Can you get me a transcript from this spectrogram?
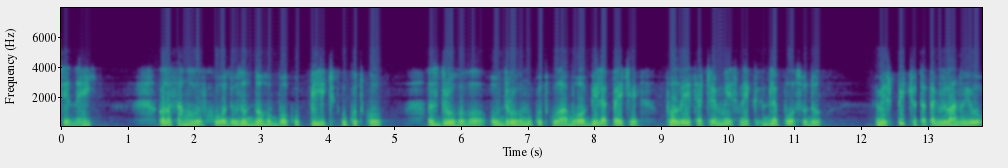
сіней, коло самого входу з одного боку піч у кутку, з другого в другому кутку або біля печі полиця чи мисник для посуду. Між піччю та так званою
